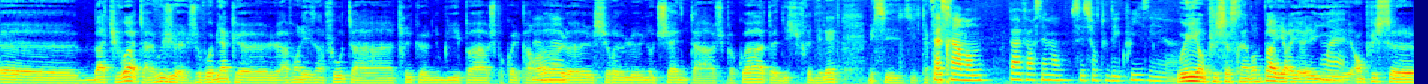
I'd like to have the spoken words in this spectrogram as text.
Euh, bah, tu vois, oui, je, je vois bien que avant les infos, tu as un truc, euh, n'oubliez pas, je sais pas quoi, les paroles. Mhm. euh, sur le- une autre chaîne, tu as, je sais pas quoi, tu as déchiffré des lettres. Mais c'est. Ça pas- se réinvente pas forcément. C'est surtout des quiz et. euh, Oui, en plus, ça se réinvente pas. Il y a- il- Ouais. En plus, euh,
